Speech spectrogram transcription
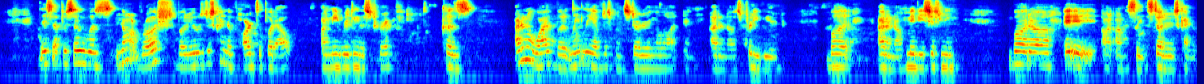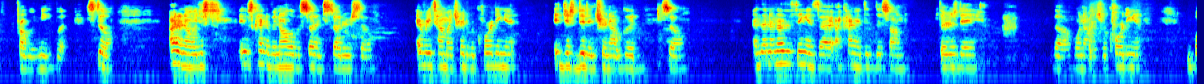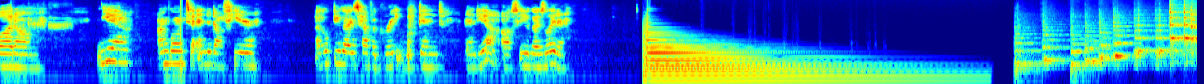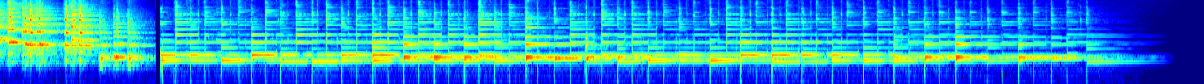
This episode was not rushed, but it was just kind of hard to put out on me reading the script because I don't know why, but lately I've just been stuttering a lot, and I don't know, it's pretty weird. But I don't know, maybe it's just me. But uh, it, it, honestly, the stutter is kind of probably me, but still, I don't know. It just it was kind of an all of a sudden stutter, so every time I tried recording it, it just didn't turn out good. So, and then another thing is that I kind of did this on Thursday, the when I was recording it. But um, yeah, I'm going to end it off here. I hope you guys have a great weekend, and yeah, I'll see you guys later.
